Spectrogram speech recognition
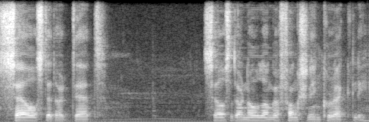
cells that are dead cells that are no longer functioning correctly.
